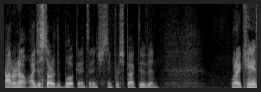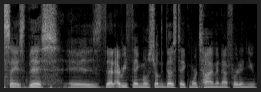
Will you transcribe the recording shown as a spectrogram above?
I don't know. I just started the book and it's an interesting perspective. And what I can say is this is that everything most certainly does take more time and effort and you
